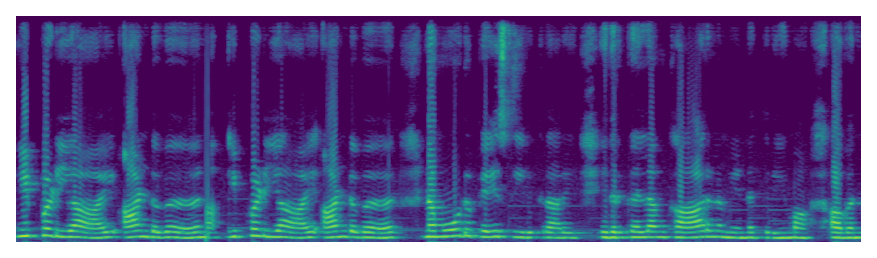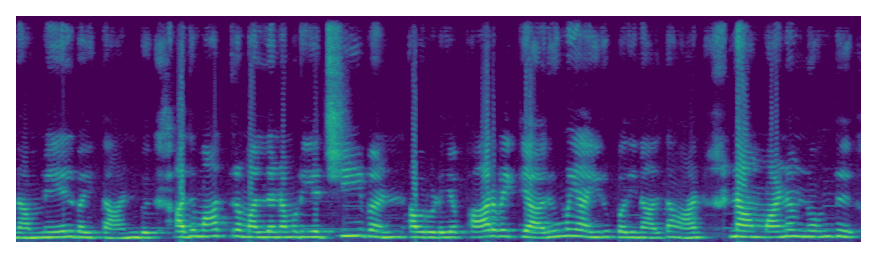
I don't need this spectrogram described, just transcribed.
இப்படியாய் ஆண்டவர் இப்படியாய் ஆண்டவர் நம்மோடு பேசி இருக்கிறாரே இதற்கெல்லாம் காரணம் என்ன தெரியுமா? அவர் நம் மேல் வைத்த அன்பு. அது மாத்திரமல்ல நம்முடைய ஜீவன் அவருடைய பார்வைக்கு அருமையா இருப்பதினால்தான் நாம் மனம் நொந்து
